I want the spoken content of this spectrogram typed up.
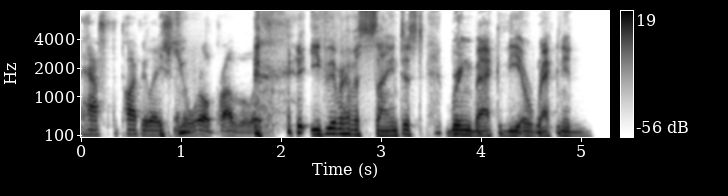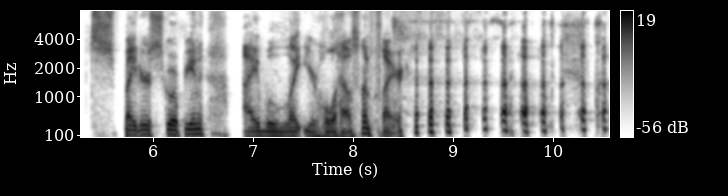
half the population you- of the world, probably. if you ever have a scientist bring back the arachnid spider scorpion, I will light your whole house on fire.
